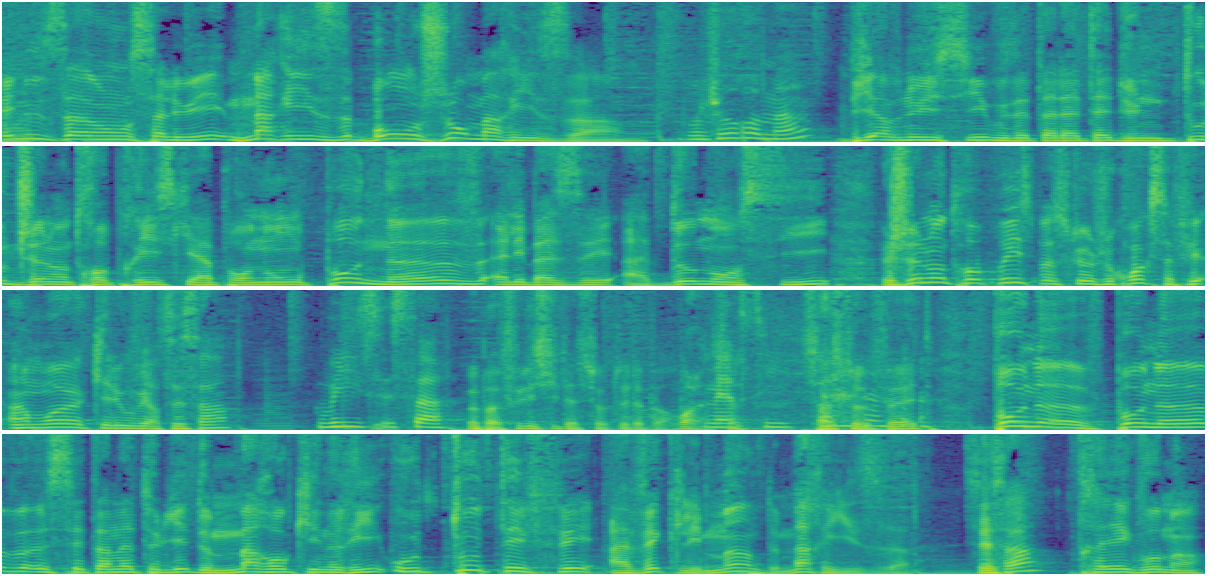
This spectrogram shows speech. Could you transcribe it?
Et nous allons saluer Marise. Bonjour Marise. Bonjour Romain. Bienvenue ici. Vous êtes à la tête d'une toute jeune entreprise qui a pour nom Peau Neuve. Elle est basée à Domancy. Jeune entreprise parce que je crois que ça fait un mois qu'elle est ouverte, c'est ça? Oui, c'est ça. bah, félicitations tout d'abord. Voilà, Merci. Ça, se fait. Peau neuve, peau neuve, c'est un atelier de maroquinerie où tout est fait avec les mains de Marise. C'est ça? Travailler avec vos mains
